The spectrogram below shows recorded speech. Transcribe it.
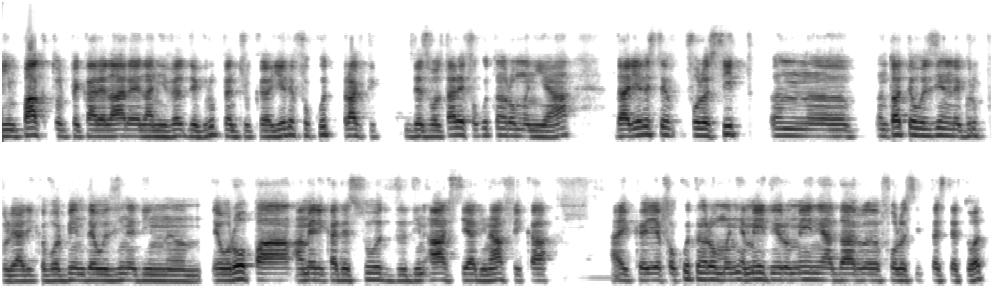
impactul pe care îl are la nivel de grup, pentru că el e făcut, practic, dezvoltarea e făcută în România, dar el este folosit în, uh, în toate uzinele grupului, adică vorbim de uzine din um, Europa, America de Sud, din Asia, din Africa. Adică e făcut în România, made din România, dar uh, folosit peste tot.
